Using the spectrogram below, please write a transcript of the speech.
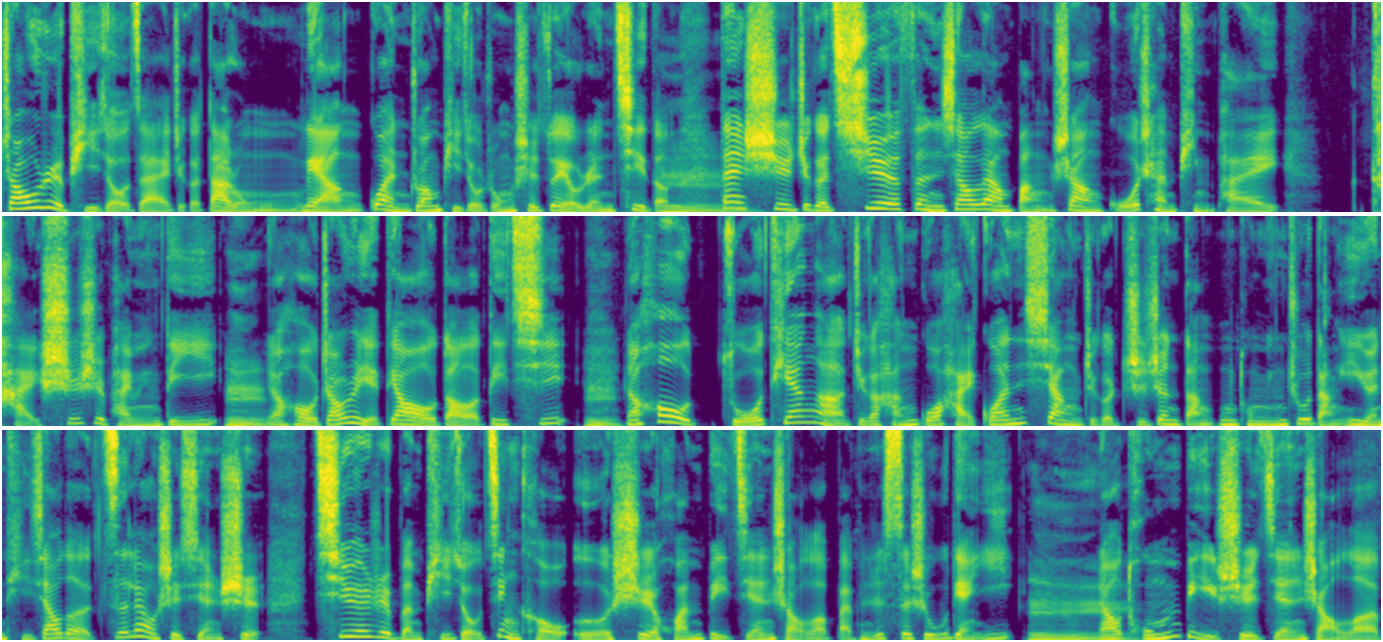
朝日啤酒在这个大容量罐装啤酒中是最有人气的，嗯，但是这个七月份销量榜上，国产品牌凯诗是排名第一，嗯，然后朝日也掉到了第七。嗯。然后昨天啊，这个韩国海关向这个执政党共同民主党议员提交的资料是显示，七月日本啤酒进口额是环比减少了百分之四十五点一，嗯，然后同比是减少了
